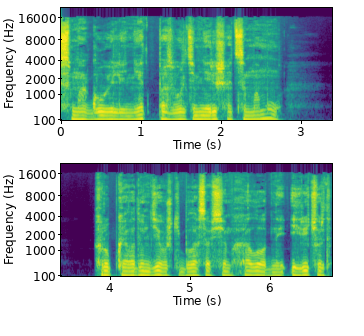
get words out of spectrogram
«Смогу или нет, позвольте мне решать самому». Хрупкая ладонь девушки была совсем холодной, и Ричард,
